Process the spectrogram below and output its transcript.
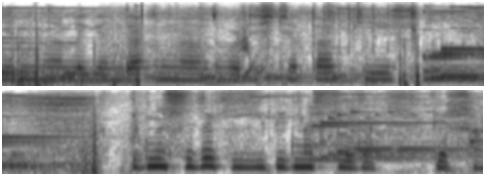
Jedna legendarna, 20 takich. 15 takich i 15 takich. Pierwsza.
